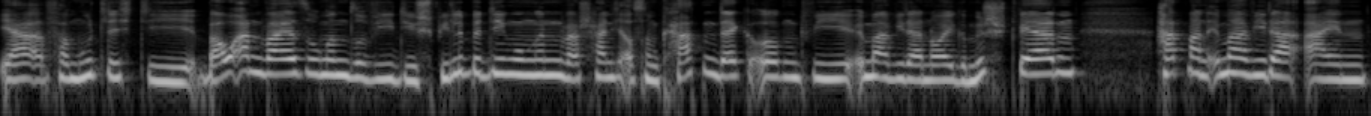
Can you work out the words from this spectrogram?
ja vermutlich die Bauanweisungen sowie die Spielebedingungen wahrscheinlich aus einem Kartendeck irgendwie immer wieder neu gemischt werden, hat man immer wieder ein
